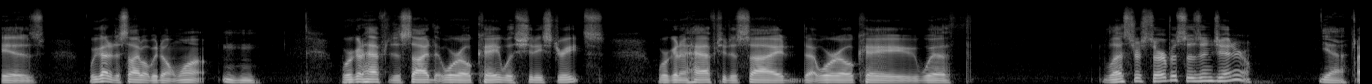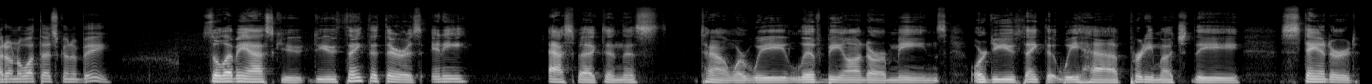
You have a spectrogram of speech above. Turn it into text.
is we got to decide what we don't want. Mm-hmm. We're going to have to decide that we're okay with shitty streets. We're going to have to decide that we're okay with lesser services in general. Yeah. I don't know what that's going to be. So let me ask you: Do you think that there is any aspect in this town where we live beyond our means, or do you think that we have pretty much the standard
